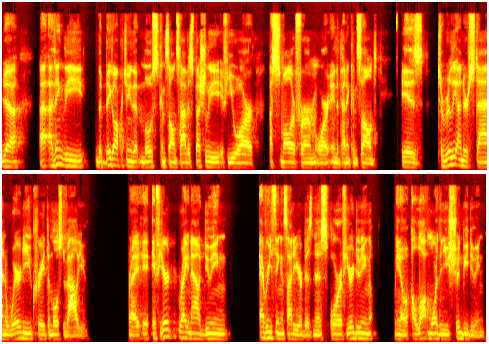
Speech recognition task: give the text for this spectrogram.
Yeah, I think the the big opportunity that most consultants have, especially if you are a smaller firm or independent consultant, is to really understand where do you create the most value, right? If you're right now doing everything inside of your business, or if you're doing, you know, a lot more than you should be doing,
